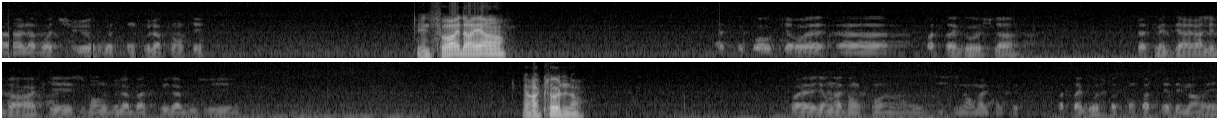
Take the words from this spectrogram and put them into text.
Euh, la voiture, où est-ce qu'on peut la planquer? Une forêt derrière là ah, Tu sais quoi, au pire, ouais. Euh, passe à gauche là. Je vais te mettre derrière les baraques et je vais enlever la batterie, la bougie. Il y a un clone là. Ouais, il y en a dans le coin euh, aussi, c'est normal, t'inquiète. Passe à gauche parce qu'en face il y a des marées.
